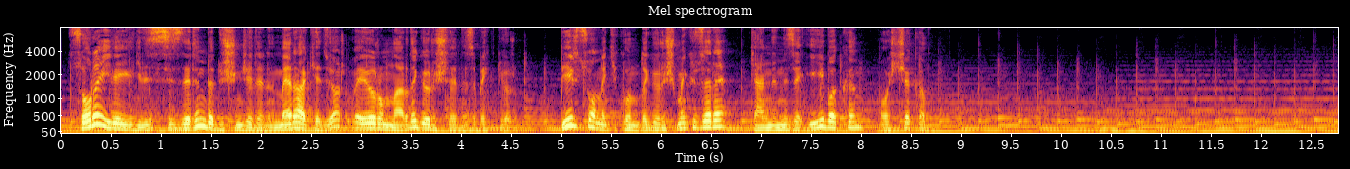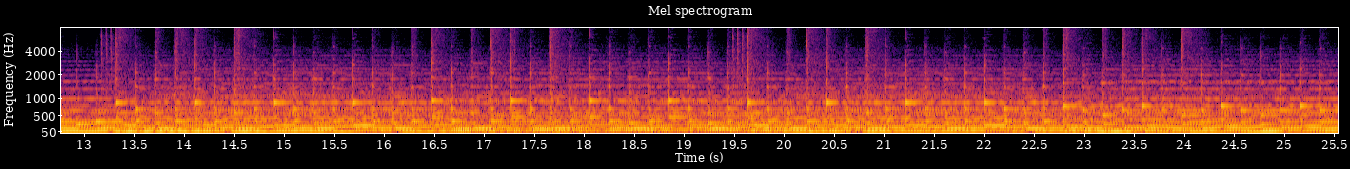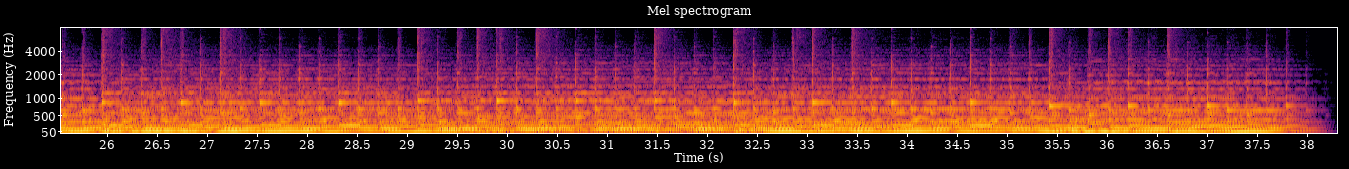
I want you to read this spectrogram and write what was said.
Sora ile ilgili sizlerin de düşüncelerini merak ediyor ve yorumlarda görüşlerinizi bekliyorum. Bir sonraki konuda görüşmek üzere, kendinize iyi bakın, hoşçakalın.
